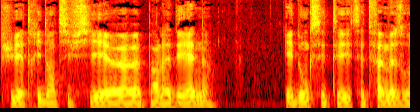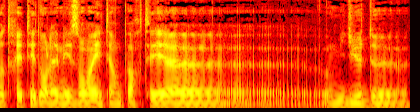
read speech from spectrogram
pu être identifié euh, par l'ADN. Et donc c'était cette fameuse retraitée dont la maison a été emportée euh, au milieu de,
